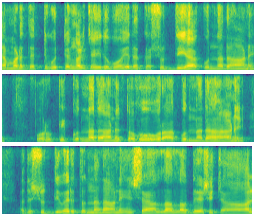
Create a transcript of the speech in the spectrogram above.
നമ്മുടെ തെറ്റുകുറ്റങ്ങൾ ചെയ്തു പോയതൊക്കെ ശുദ്ധിയാക്കുന്നതാണ് പൊറുപ്പിക്കുന്നതാണ് തൊഹൂറാക്കുന്നതാണ് അത് ശുദ്ധി വരുത്തുന്നതാണ് ഇൻഷാ അല്ലാ ഉദ്ദേശിച്ചാൽ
